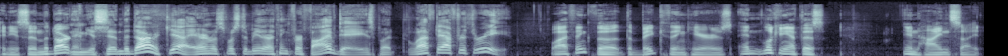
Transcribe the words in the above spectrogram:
and you sit in the dark. And you sit in the dark. Yeah, Aaron was supposed to be there, I think, for five days, but left after three. Well, I think the the big thing here is, and looking at this in hindsight,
